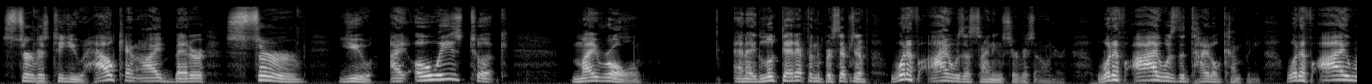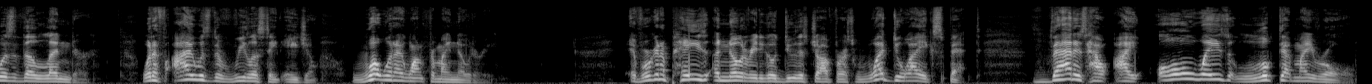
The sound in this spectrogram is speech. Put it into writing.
service to you? How can I better serve you? I always took my role and I looked at it from the perception of what if I was a signing service owner? What if I was the title company? What if I was the lender? What if I was the real estate agent? What would I want from my notary? If we're going to pay a notary to go do this job for us, what do I expect? That is how I always looked at my role.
